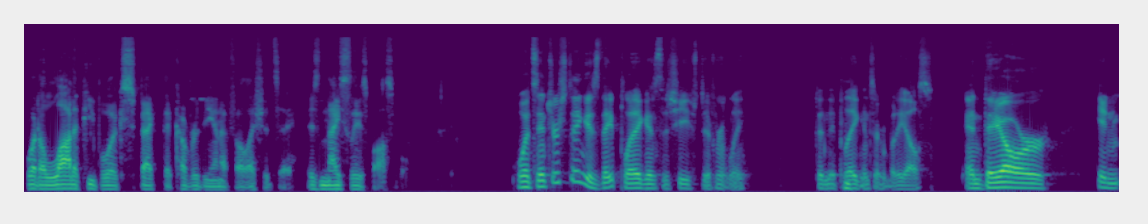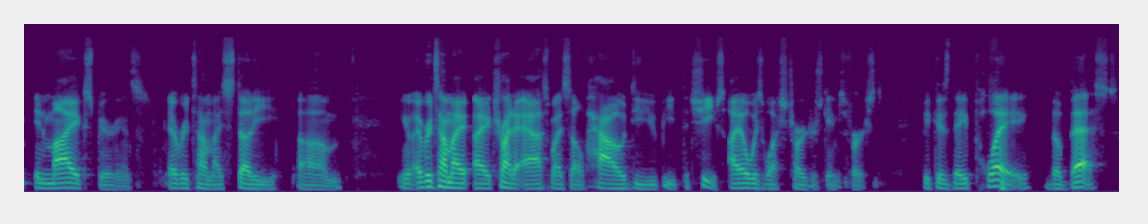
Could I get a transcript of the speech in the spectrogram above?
what a lot of people expect that cover the NFL, I should say, as nicely as possible. What's interesting is they play against the Chiefs differently than they play mm-hmm. against everybody else, and they are, in in my experience, every time I study um, you know, every time I, I try to ask myself, how do you beat the Chiefs? I always watch Chargers games first because they play the best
